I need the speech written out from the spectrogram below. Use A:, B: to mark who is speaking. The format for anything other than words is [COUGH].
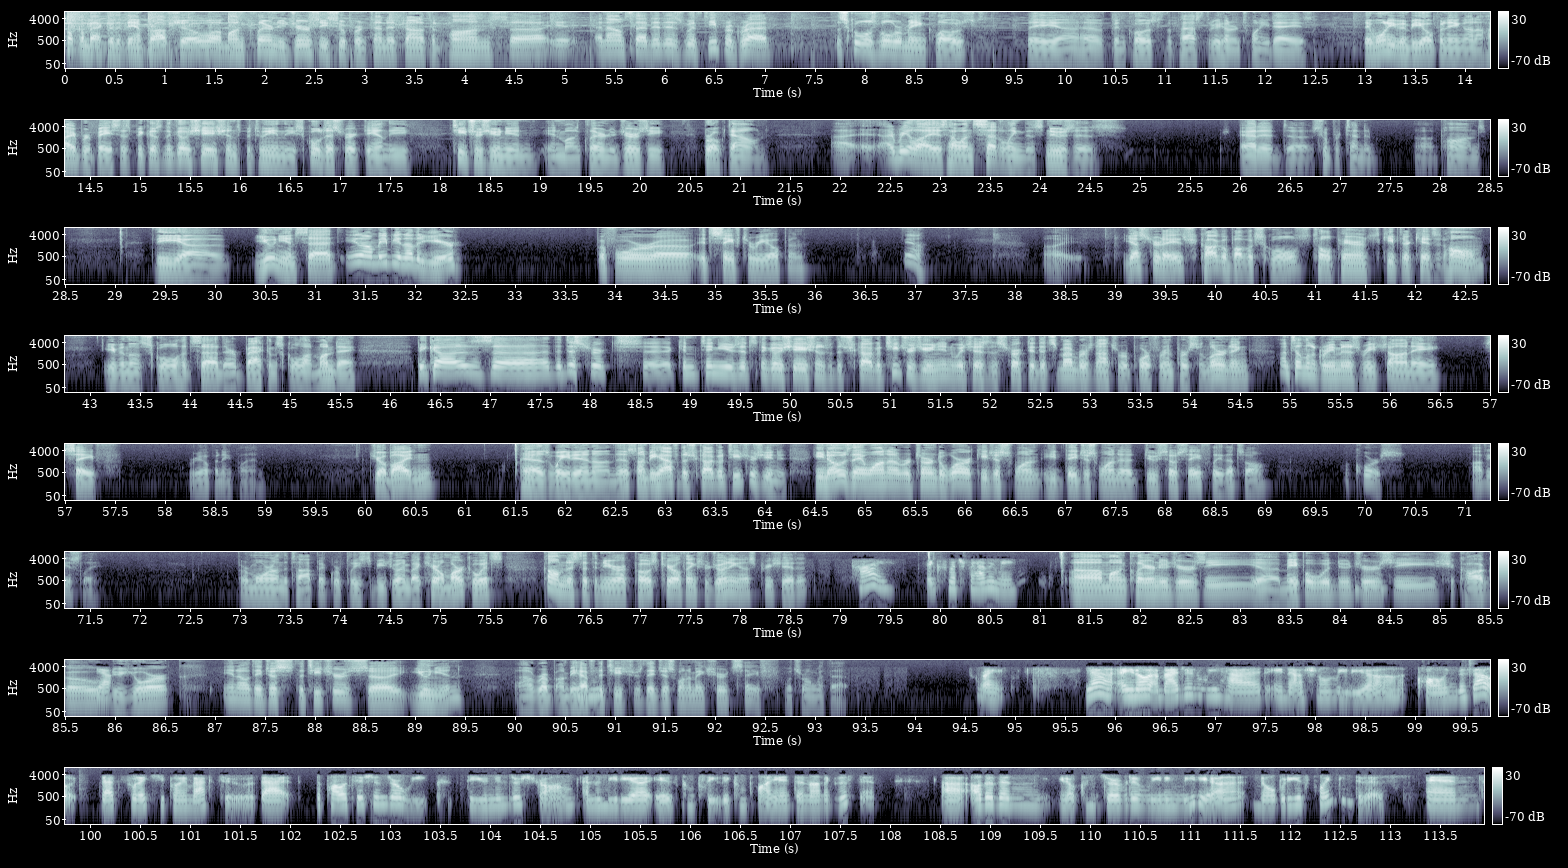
A: Welcome back to the Dan Proft Show. Uh, Montclair, New Jersey Superintendent Jonathan Ponds uh, announced that it is with deep regret the schools will remain closed. They uh, have been closed for the past 320 days. They won't even be opening on a hybrid basis because negotiations between the school district and the teachers union in Montclair, New Jersey, broke down. I realize how unsettling this news is, added uh, Superintendent uh, Ponds the uh, union said, you know, maybe another year before uh, it's safe to reopen. Yeah. Uh, yesterday, the Chicago Public Schools told parents to keep their kids at home, even though the school had said they're back in school on Monday, because uh, the district uh, continues its negotiations with the Chicago Teachers Union, which has instructed its members not to report for in person learning until an agreement is reached on a safe reopening plan. Joe Biden has weighed in on this on behalf of the Chicago Teachers Union. He knows they want to return to work. He just want he, they just want to do so safely. That's all. Of course, obviously. For more on the topic, we're pleased to be joined by Karol Markowicz, columnist at the New York Post. Karol, thanks for joining us. Appreciate it.
B: Hi. Thanks so much for having me.
A: Uh, Montclair, New Jersey, uh, Maplewood, New mm-hmm. Jersey, mm-hmm. Chicago, yep. New York. You know, they just the teachers uh, union uh, rep- on behalf mm-hmm. of the teachers. They just want to make sure it's safe. What's wrong with that?
B: Right. Yeah, you know, imagine we had a national media calling this out. That's what I keep going back to. That the politicians are weak, the unions are strong, and the media is completely compliant and non-existent. Uh, other than you know conservative-leaning media, nobody is pointing to this, and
